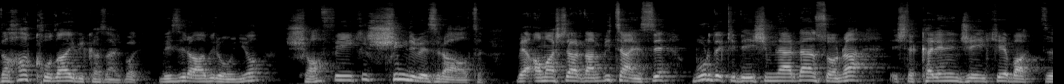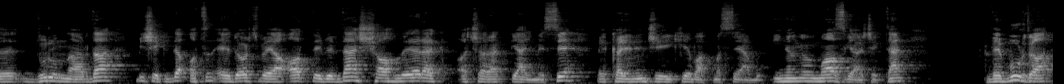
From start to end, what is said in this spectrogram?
daha kolay bir kazanç. Bak vezir A1 oynuyor. Şah F2 şimdi vezir A6. Ve amaçlardan bir tanesi buradaki değişimlerden sonra işte kalenin C2'ye baktığı durumlarda bir şekilde atın E4 veya at D1'den şahlayarak açarak gelmesi ve kalenin C2'ye bakması yani bu inanılmaz gerçekten. Ve burada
